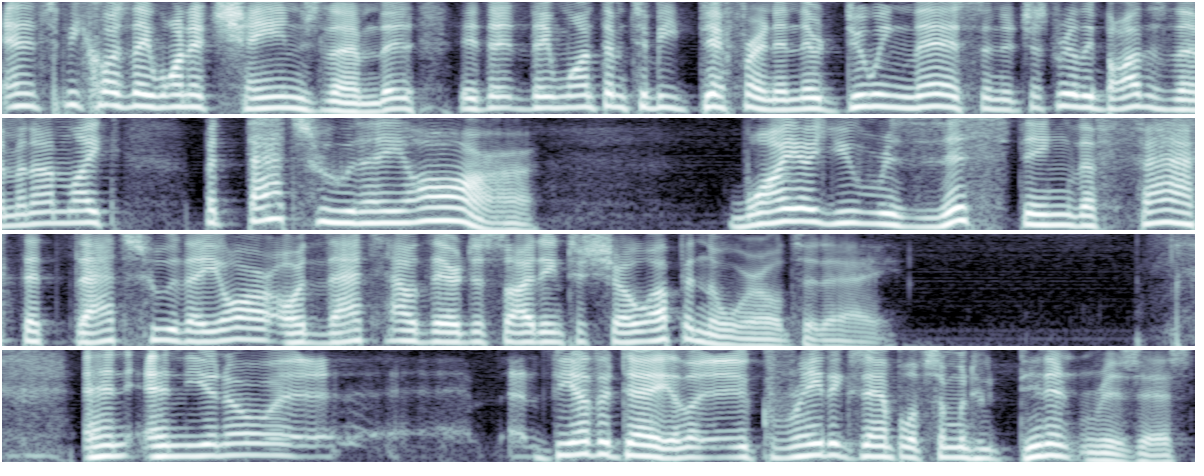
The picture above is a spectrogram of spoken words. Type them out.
And it's because they want to change them. They, they, they want them to be different and they're doing this and it just really bothers them. And I'm like, but that's who they are. Why are you resisting the fact that that's who they are or that's how they're deciding to show up in the world today? And and you know, uh, the other day, a great example of someone who didn't resist.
